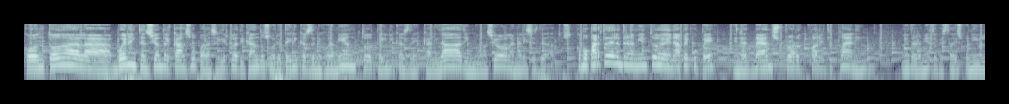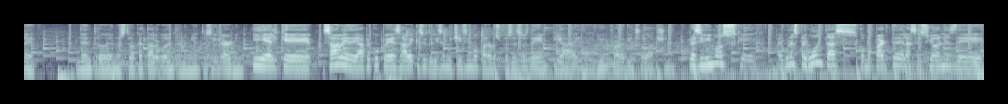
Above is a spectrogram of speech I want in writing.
con toda la buena intención del caso para seguir platicando sobre técnicas de mejoramiento, técnicas de calidad, innovación, análisis de datos. Como parte del entrenamiento en APQP, en Advanced Product Quality Planning, un entrenamiento que está disponible dentro de nuestro catálogo de entrenamientos e-learning. Y el que sabe de APQP sabe que se utiliza muchísimo para los procesos de NPI, de New Product Introduction. Recibimos que, algunas preguntas como parte de las sesiones de,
